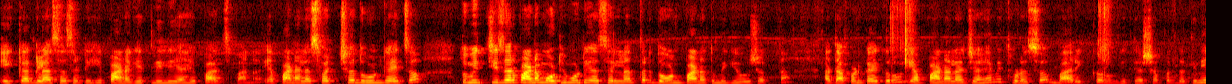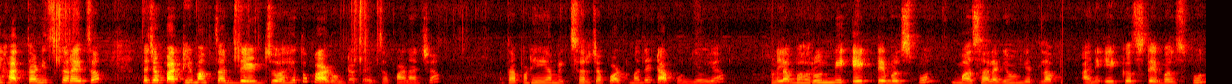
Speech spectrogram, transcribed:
एका ग्लासासाठी ही पानं घेतलेली आहे पाच पानं. या पाण्याला स्वच्छ धुवून घ्यायचं. तुमची जर पानं मोठी मोठी असेल ना तर दोन पानं तुम्ही घेऊ शकता. आता आपण काय करू या पानाला जे आहे मी थोडंसं बारीक करून घेते अशा पद्धतीने. हातानेच करायचं. त्याच्या पाठीमागचा देठ जो आहे तो काढून टाकायचा पानाच्या. आता आपण हे या मिक्सरच्या पॉटमध्ये टाकून घेऊया. चांगला भरून मी एक टेबलस्पून मसाला घेऊन घेतला आणि एकच टेबलस्पून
